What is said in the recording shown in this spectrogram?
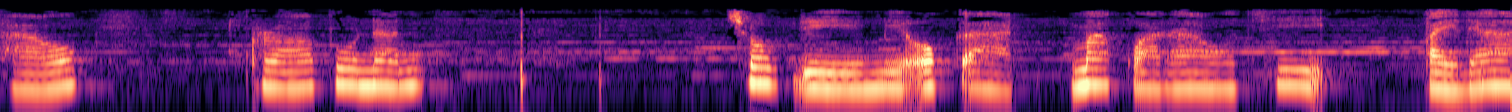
เขา เพราะผู้นั้น โชคดีมีโอกาสมากกว่าเราที่ไปได้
